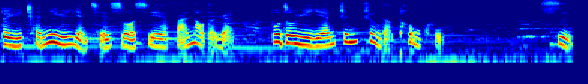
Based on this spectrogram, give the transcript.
对于沉溺于眼前琐屑烦恼的人，不足语言真正的痛苦。四，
